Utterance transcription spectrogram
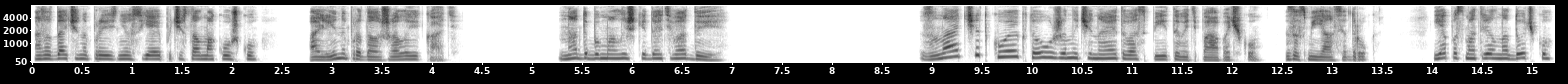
озадаченно произнес я и почесал макушку. Алина продолжала икать. Надо бы малышке дать воды. Значит, кое-кто уже начинает воспитывать папочку, засмеялся друг. Я посмотрел на дочку,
